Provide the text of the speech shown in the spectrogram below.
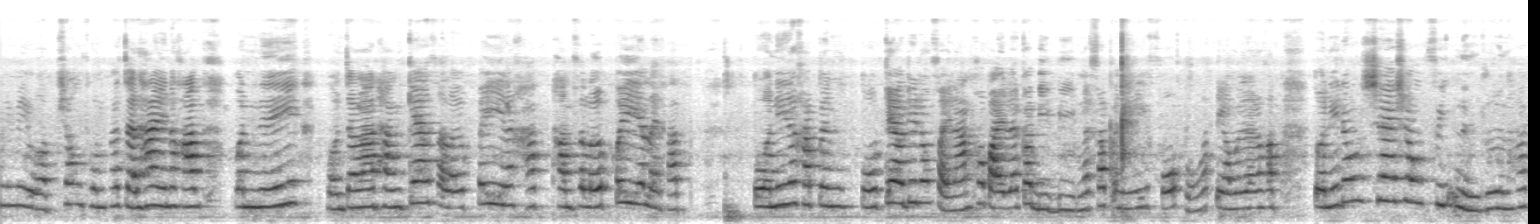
วันนี้มาอยู่กับช่องทุนพระจันทร์ให้นะครับ วันนี้ผมจะมาทำแก้วสเลอร์ปี้นะครับทำสเลอร์ปี้อะไรครับ ตัวนี้นะครับเป็นตัวแก้วที่ต้องใส่น้ำเข้าไปแล้วก็บีบๆนะครับ อันนี้โค้กผมก็เตรียมไว้แล้วนะครับ ตัวนี้ต้องแช่ช่องฟิตหนึ่งคืนนะครับ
